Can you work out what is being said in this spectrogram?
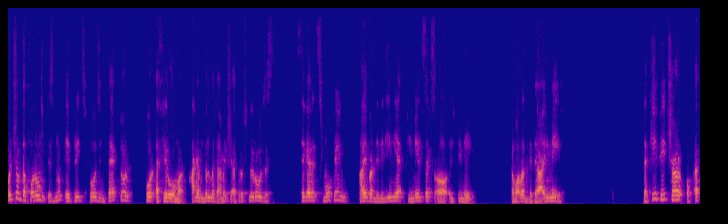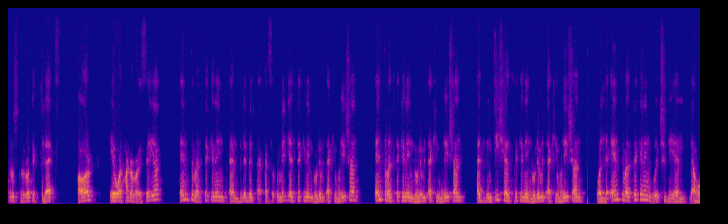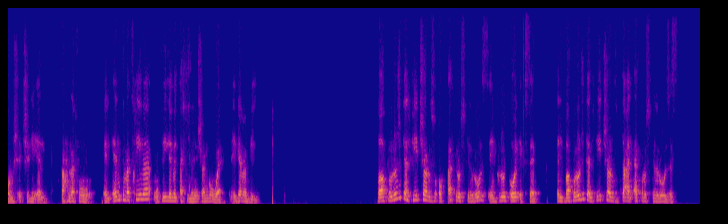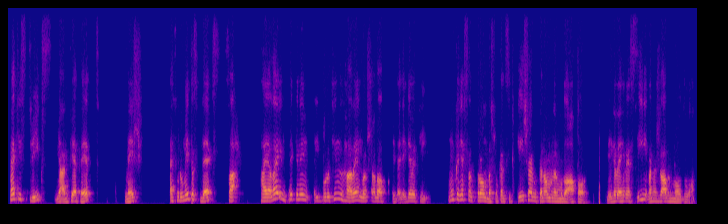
which of the following is not a predisposing factor for atheroma حاجة من دول ما تعملش atherosclerosis cigarette smoking hyperlipidemia female sex آه الفيميل كمرض بتاع الميل The key feature of atherosclerotic plaques are إيه هو الحاجة الرئيسيه intimal thickening and lipid medial thickening وليبid accumulation intimal thickening وليبid accumulation adventitial thickening وليبid accumulation ولا intimal thickening و HDL لا هو مش HDL فاحنا فوق الانتما تخينة وفي ليبid accumulation جواه الإجابة بي Pathological features of atherosclerosis include all except ال pathological features بتاع ال atherosclerosis fatty streaks يعني فيها fat ماشي. atheromatous plaques صح. hyaline thickening البروتين ال hyaline ملوش علاقة يبقى الإجابة فيه ممكن يحصل thrombus و calcification كنوع من المضاعفات. الإجابة هنا C مالهاش دعوة بالموضوع.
